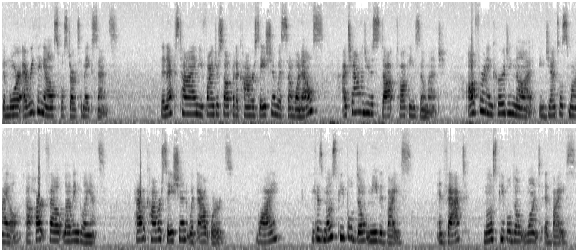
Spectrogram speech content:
the more everything else will start to make sense. The next time you find yourself in a conversation with someone else, I challenge you to stop talking so much. Offer an encouraging nod, a gentle smile, a heartfelt, loving glance. Have a conversation without words. Why? Because most people don't need advice. In fact, most people don't want advice.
